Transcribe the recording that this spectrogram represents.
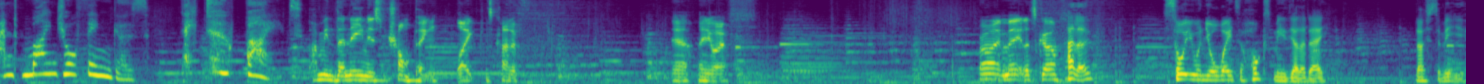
and mind your fingers. They do bite. I mean, the name is Chomping. Like, it's kind of. Yeah, anyway. Alright, mate, let's go. Hello. Saw you on your way to Hogsmeade the other day. Nice to meet you.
